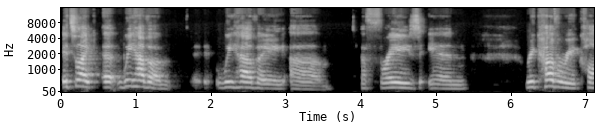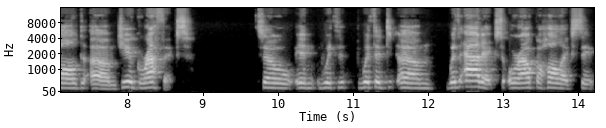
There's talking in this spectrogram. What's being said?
it's like uh, we have a we have a um, a phrase in recovery called um, geographics. So in with with the um, with addicts or alcoholics, they,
